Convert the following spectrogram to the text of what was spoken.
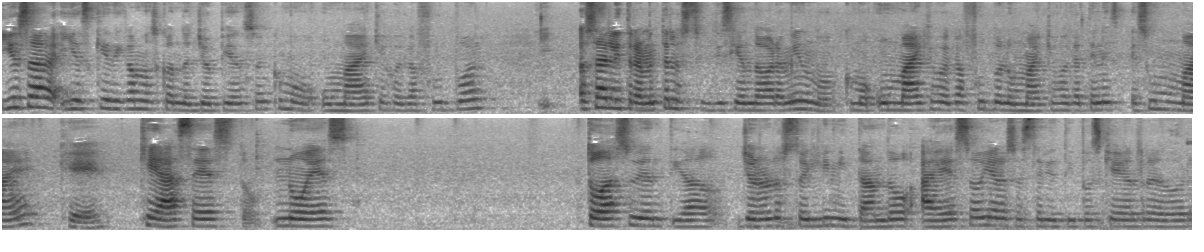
Y o sea, y es que digamos, cuando yo pienso en como un mae que juega fútbol, o sea, literalmente lo estoy diciendo ahora mismo, como un mae que juega fútbol, un mae que juega tenis, es un mae ¿Qué? que hace esto, no es toda su identidad. Yo no lo estoy limitando a eso y a los estereotipos que hay alrededor.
